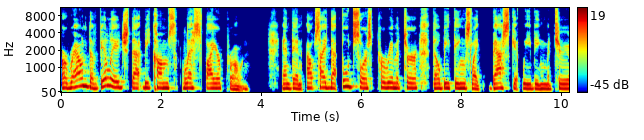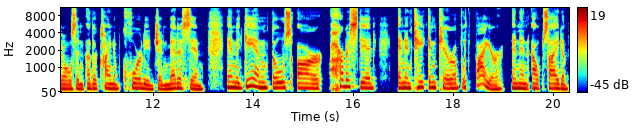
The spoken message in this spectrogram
around the village that becomes less fire prone. And then outside that food source perimeter, there'll be things like basket weaving materials and other kind of cordage and medicine. And again, those are harvested and then taken care of with fire. And then outside of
